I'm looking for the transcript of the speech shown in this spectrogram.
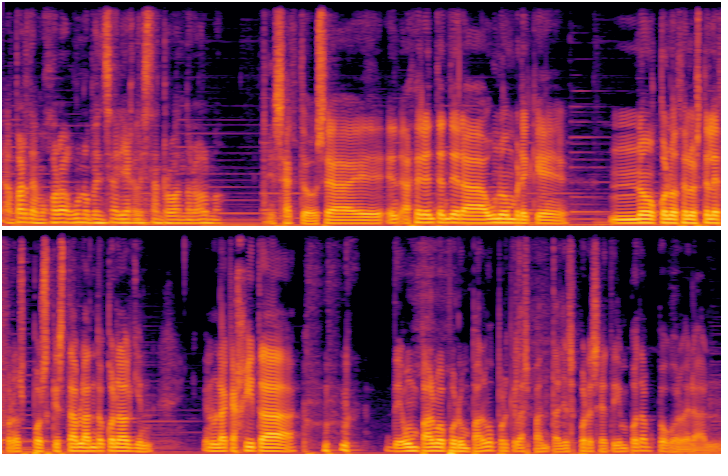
aparte a lo mejor alguno pensaría que le están robando el alma. Exacto, o sea, eh, hacer entender a un hombre que no conoce los teléfonos, pues que está hablando con alguien en una cajita de un palmo por un palmo, porque las pantallas por ese tiempo tampoco eran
